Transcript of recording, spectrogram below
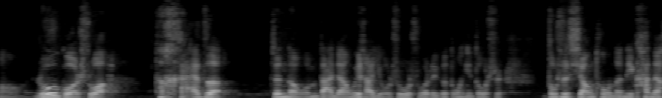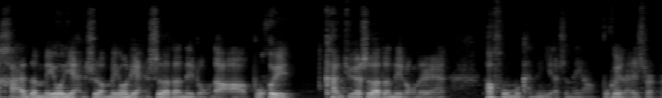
哦，如果说他孩子真的，我们大家为啥有时候说这个东西都是都是相通的？你看那孩子没有眼色、没有脸色的那种的啊，不会。看角色的那种的人，他父母肯定也是那样，不会来事儿。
